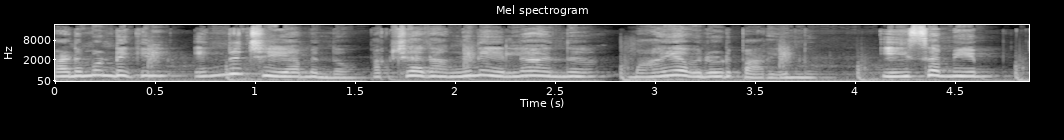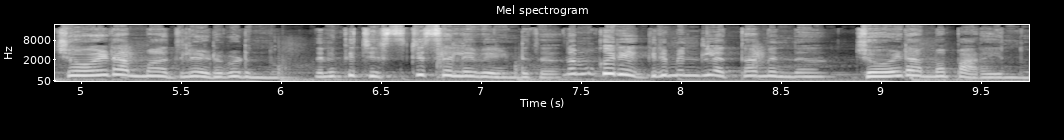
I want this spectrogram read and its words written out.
പണമുണ്ടെങ്കിൽ എന്തും ചെയ്യാമെന്നോ? പക്ഷെ അത് അങ്ങനെയല്ല എന്ന് മായ അവനോട് പറയുന്നു. ഈ സമയം ജോയുടെ അമ്മ അതിൽ ഇടപെടുന്നു. നിനക്ക് ജസ്റ്റിസ് അല്ലേ വേണ്ടത്? നമുക്കൊരു എഗ്രിമെന്റിൽ എത്താമെന്ന് ജോയുടെ അമ്മ പറയുന്നു.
